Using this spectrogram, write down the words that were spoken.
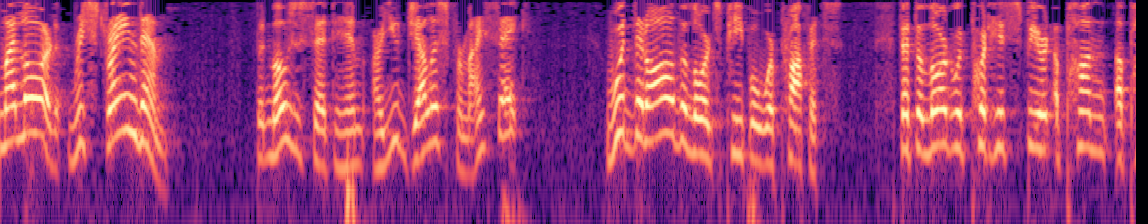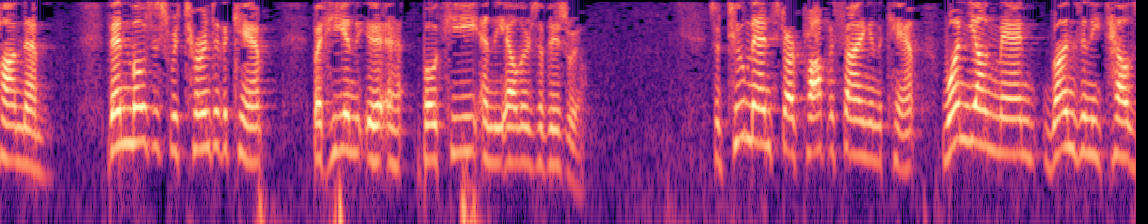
my Lord, restrain them. But Moses said to him, Are you jealous for my sake? Would that all the Lord's people were prophets, that the Lord would put his spirit upon, upon them. Then Moses returned to the camp, but he and the, uh, both he and the elders of Israel. So two men start prophesying in the camp. One young man runs and he tells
